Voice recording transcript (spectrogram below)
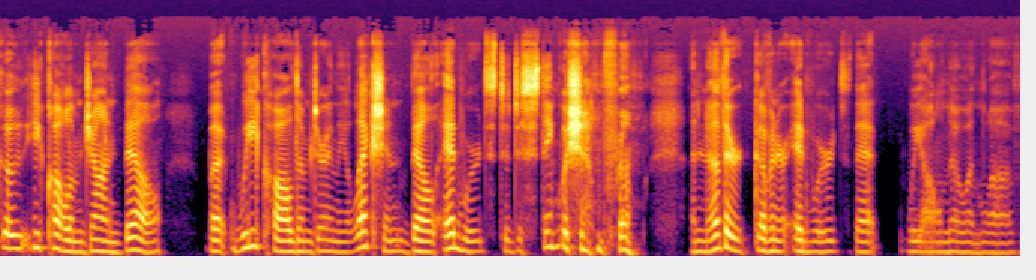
go he called him John Bel, but we called him during the election Bel Edwards to distinguish him from another Governor Edwards that we all know and love.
